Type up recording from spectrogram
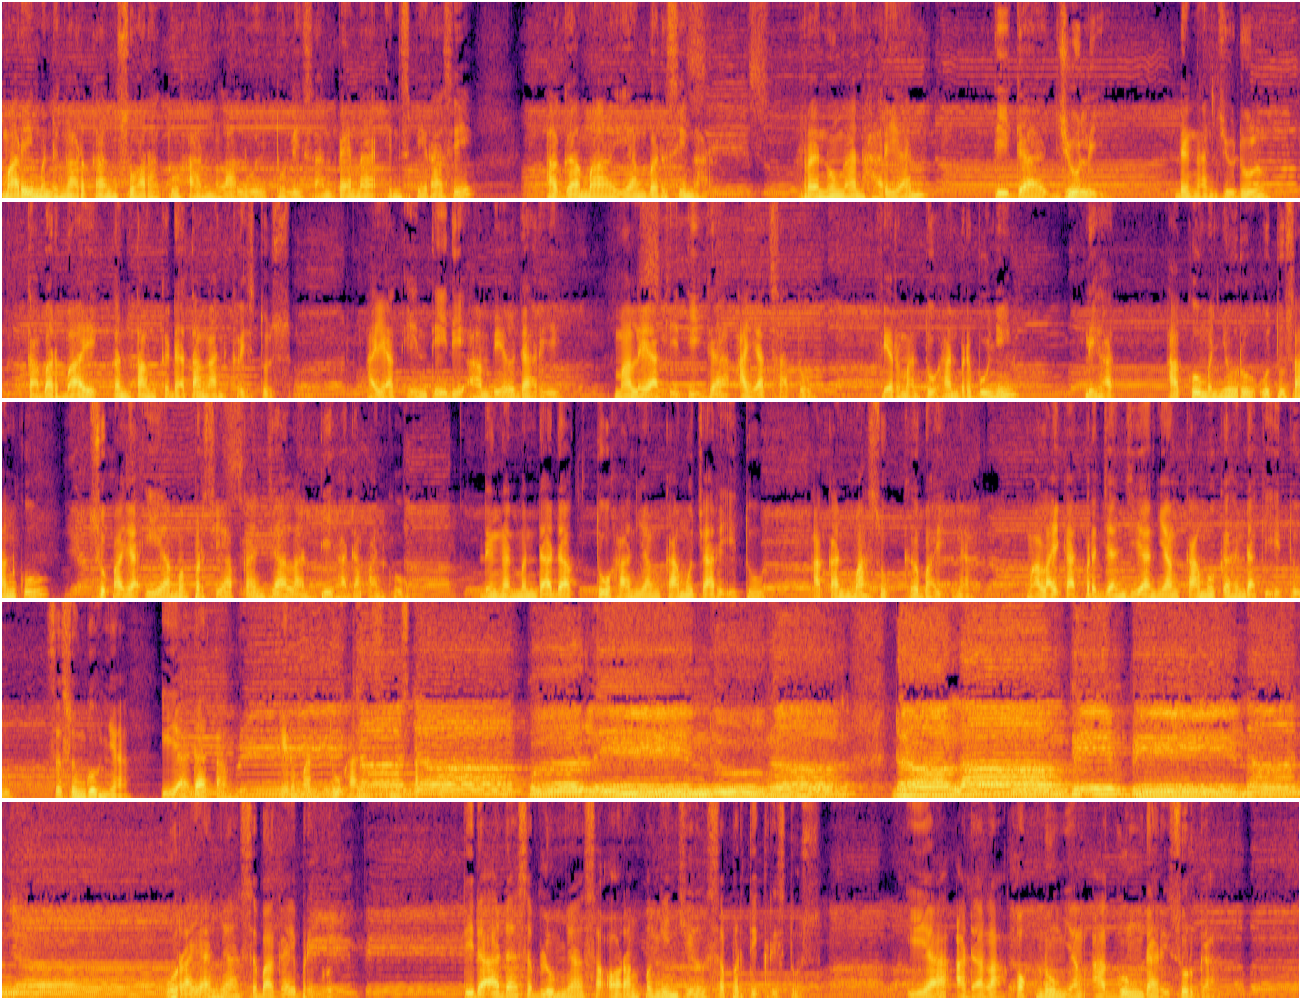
Mari mendengarkan suara Tuhan melalui tulisan pena inspirasi Agama yang bersinar. Renungan harian 3 Juli Dengan judul Kabar baik tentang kedatangan Kristus. Ayat inti diambil dari Maleaki 3 ayat 1 Firman Tuhan berbunyi Lihat, aku menyuruh utusanku supaya ia mempersiapkan jalan di hadapanku. Dengan mendadak Tuhan yang kamu cari itu akan masuk ke baiknya. Malaikat perjanjian yang kamu kehendaki itu sesungguhnya ia datang firman Tuhan semesta. Dalam Urayanya sebagai berikut. Tidak ada sebelumnya seorang penginjil seperti Kristus. Ia adalah oknum yang agung dari surga,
